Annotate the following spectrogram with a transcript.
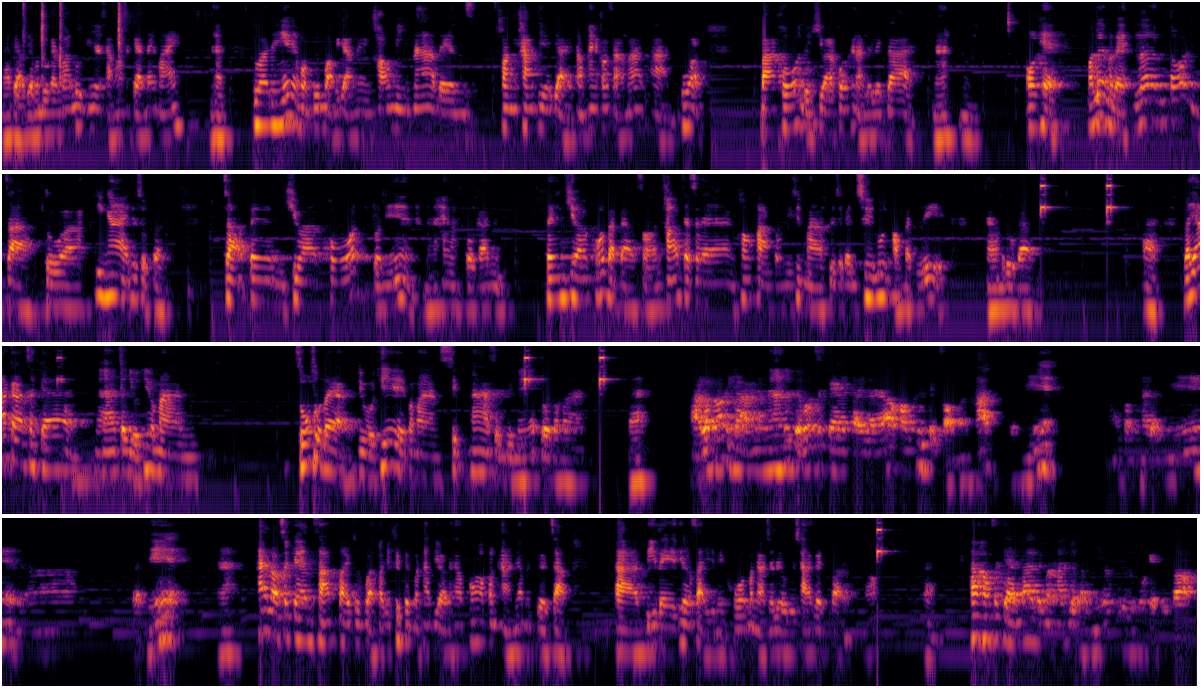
นะเดี๋ยวเดี๋ยวมาดูกันว่ารุ่นนี้จะสามารถสแกนได้ไหมนะตัวนี้ผมลืมบอกอีกอย่างหนึ่งเขามีหน้าเลนส์ค่อนข้างที่จะใหญ่ทำให้เขาสามารถอ่านพวก barcode หรือ QR code ขนาดเล็กๆได้นะ โอเค มาเริ่มมาเลย เริ่มต้นจากตัวที่ง่ายที่สุดก่อนจะเป็น QR code ตัวนี้นะให้มันโฟกัสหนึ่งเป็น QR code แบบแบบสอนเขาจะแสดงข้อความตรงนี้ขึ้นมา คือจะเป็นชื่อรุ่นของแบตเตอรี่นะมาดูกันระยะการสแกนนะฮะจะอยู่ที่ประมาณ สูงสุดเลยอะอยู่ที่ประมาณ 15เซนติเมตรโดยประมาณนะ อ่าแล้วก็อีกอย่างหนึงนะถ้าเกิดว่าสแกนไปแล้วเขาขึ้นเป็นสองบรรทัดแบบนี้สองบรรทัดแบบนี้แบบนี้นะให้เราสแกนซ้ำไปจนกว่าเขาจะขึ้นเป็นบรรทัดเดียวนะครับ เพราะว่าปัญหาเนี้ยมันเกิดจากอ่าดีเลย์ที่เราใส่อยู่ในโค้ดมันอาจจะเร็วหรือช้าเกินไปเนาะถ้าเขาสแกนได้เป็นบรรทัดเดียวแบบนี้ก็คือโอเคถูกต้อง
